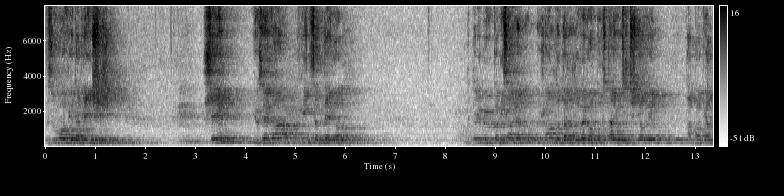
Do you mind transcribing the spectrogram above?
w Złowie na Wiejszyźnie. Syn Józefa Wincentego, który był komisarzem rządu narodowego w powstaniu styczniowym na powiat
